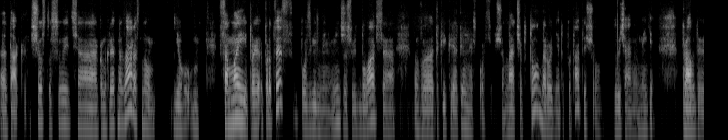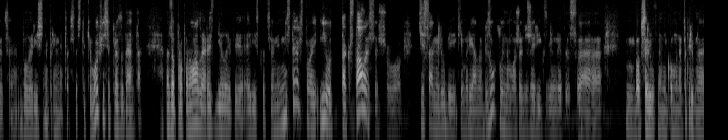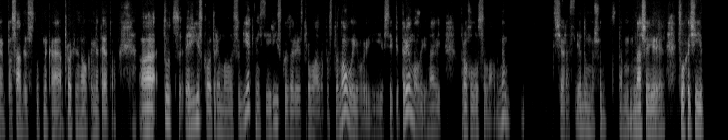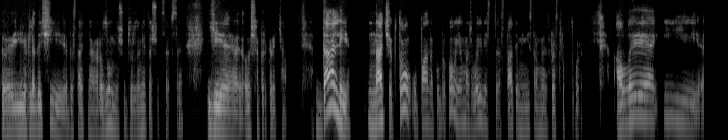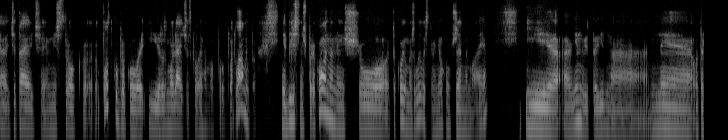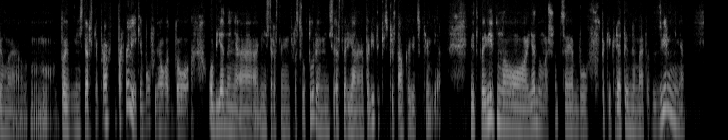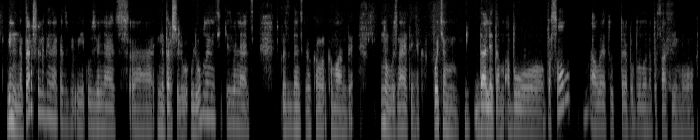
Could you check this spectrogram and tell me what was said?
е, так. Що стосується конкретно зараз, ну його самий про- процес по звільненню він же ж відбувався в такий креативний спосіб, що, начебто, народні депутати, що звичайно не є правдою, це було рішення прийнято все ж таки в офісі президента, запропонували розділити різко це міністерство, і от так сталося, що ті самі люди, які Мар'яну Безуглу не можуть вже рік звільнити з. Абсолютно нікому не потрібної посади заступника профільного комітету. Тут різко отримали суб'єктність і різко зареєстрували постанову, і всі підтримали, і навіть проголосували. Ну ще раз, я думаю, що там наші слухачі і глядачі достатньо розумні, щоб зрозуміти, що це все є лише прикриттям. Далі, начебто, у пана Кубрикова є можливість стати міністром інфраструктури. Але і е, читаючи між строк е, пост Кубрикова і розмовляючи з колегами по парламенту, я більш ніж переконаний, що такої можливості у нього вже немає, і він відповідно не отримує той міністерський портфель, який був у нього до об'єднання Міністерства інфраструктури і Міністерства регіональної політики з приставкою віце-прем'єра. Відповідно, я думаю, що це був такий креативний метод звільнення. Він не перша людина, яка яку звільняють, не перший лю- улюбленець, який звільняється з президентської команди. Ну, ви знаєте, як потім далі там або посол, але тут треба було написати йому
